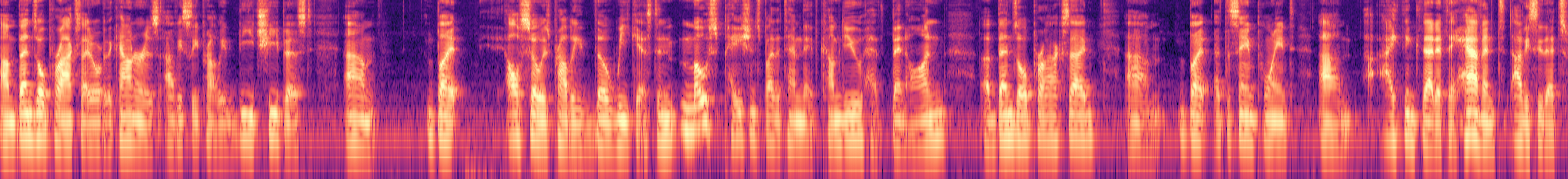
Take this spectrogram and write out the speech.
Um, benzoyl peroxide over the counter is obviously probably the cheapest, um, but also is probably the weakest. And most patients, by the time they've come to you, have been on a benzoyl peroxide. Um, but at the same point, um, I think that if they haven't, obviously that's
